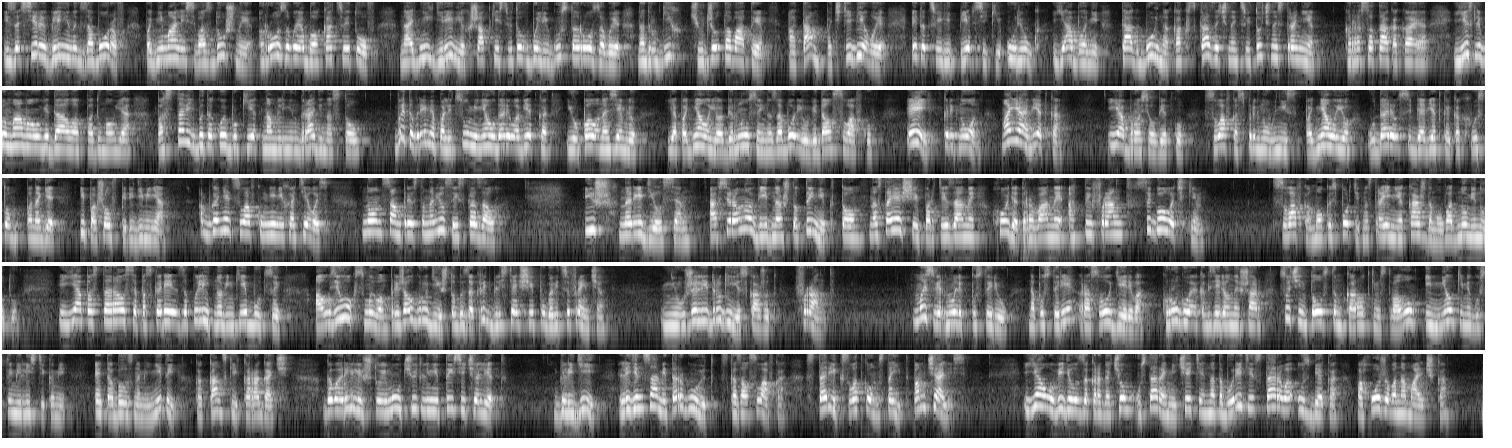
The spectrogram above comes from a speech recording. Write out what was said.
Из-за серых глиняных заборов поднимались воздушные розовые облака цветов. На одних деревьях шапки из цветов были густо розовые, на других чуть желтоватые, а там почти белые – это цвели персики, урюк, яблони, так буйно, как в сказочной цветочной стране. Красота какая! Если бы мама увидала, подумал я, поставить бы такой букет нам в Ленинграде на стол. В это время по лицу меня ударила ветка и упала на землю. Я поднял ее, обернулся и на заборе увидал Славку. «Эй!» – крикнул он. «Моя ветка!» И я бросил ветку. Славка спрыгнул вниз, поднял ее, ударил себя веткой, как хлыстом по ноге, и пошел впереди меня. Обгонять Славку мне не хотелось, но он сам приостановился и сказал, «Ишь, нарядился, а все равно видно, что ты никто. Настоящие партизаны ходят рваные, а ты, франт, с иголочки». Славка мог испортить настроение каждому в одну минуту. Я постарался поскорее запылить новенькие бутсы, а узелок с мылом прижал к груди, чтобы закрыть блестящие пуговицы Френча. Неужели и другие скажут «Франт»? Мы свернули к пустырю. На пустыре росло дерево, круглое, как зеленый шар, с очень толстым коротким стволом и мелкими густыми листиками. Это был знаменитый каканский карагач. Говорили, что ему чуть ли не тысяча лет. «Гляди, леденцами торгуют», – сказал Славка. «Старик с лотком стоит, помчались». Я увидел за карагачом у старой мечети на табурете старого узбека, похожего на мальчика.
